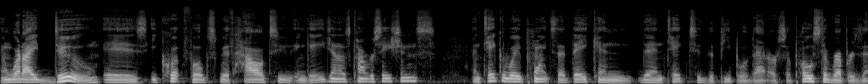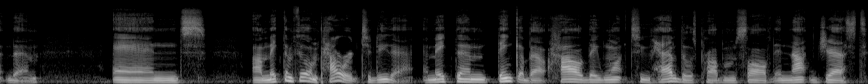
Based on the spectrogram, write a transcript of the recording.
and what I do is equip folks with how to engage in those conversations and take away points that they can then take to the people that are supposed to represent them and um, make them feel empowered to do that and make them think about how they want to have those problems solved and not just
